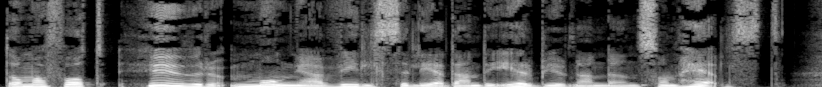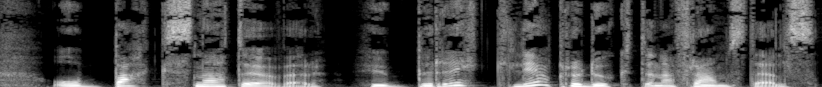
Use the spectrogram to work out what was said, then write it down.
De har fått hur många vilseledande erbjudanden som helst och baxnat över hur bräckliga produkterna framställs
